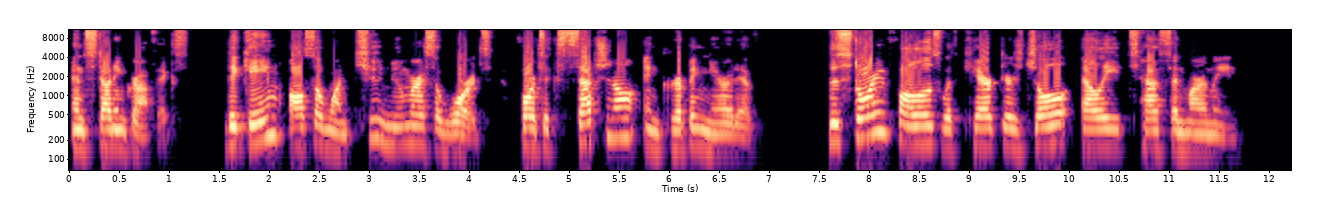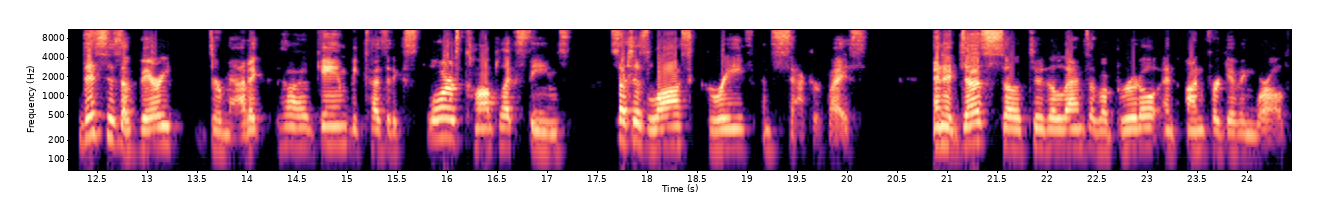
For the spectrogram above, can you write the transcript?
and stunning graphics. The game also won two numerous awards for its exceptional and gripping narrative. The story follows with characters Joel, Ellie, Tess, and Marlene. This is a very dramatic uh, game because it explores complex themes such as loss, grief, and sacrifice. And it does so through the lens of a brutal and unforgiving world.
